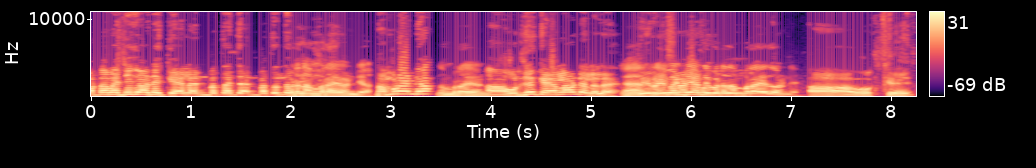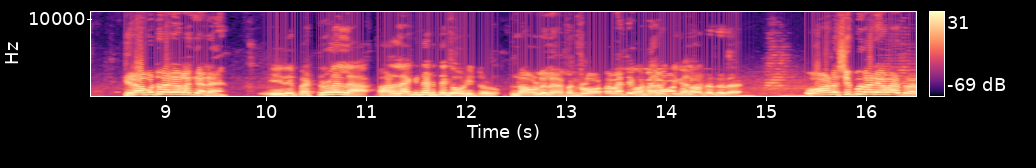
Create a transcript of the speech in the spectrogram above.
ഓട്ടോമാറ്റിക് ആണ്. കെ എൽ അൻപത്തി അഞ്ച് അൻപത്തി ഒന്ന് നമ്പർ ആയ വണ്ടിയാ? നമ്പർ വേണ്ട. നമ്പർ ആയ ഒറിജിനൽ കേരള വണ്ടി അല്ലല്ലേ? വണ്ടിയാണ് ഇവിടെ നമ്പർ ആയതുകൊണ്ട് ആ ഓക്കെ കിലോമീറ്റർ കാര്യങ്ങളൊക്കെ ഇത് പെട്രോൾ അല്ല വൺ ലാഖിന്റെ അടുത്തൊക്കെ ഓടിയിട്ടുള്ളൂ. ഉണ്ടാവുള്ളൂ അല്ലേ? പെട്രോൾ ഓട്ടോമാറ്റിക്. ഓണർഷിപ്പ് കാര്യങ്ങൾ എത്ര?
